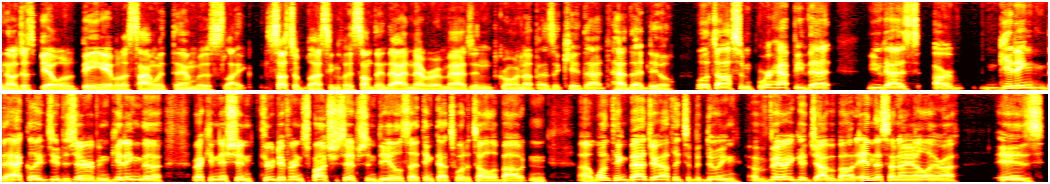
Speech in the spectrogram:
you know, just be able to, being able to sign with them was like such a blessing. It's something that I never imagined growing up as a kid that had that deal. Well, it's awesome. We're happy that you guys are getting the accolades you deserve and getting the recognition through different sponsorships and deals. I think that's what it's all about. And uh, one thing Badger athletes have been doing a very good job about in this NIL era is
